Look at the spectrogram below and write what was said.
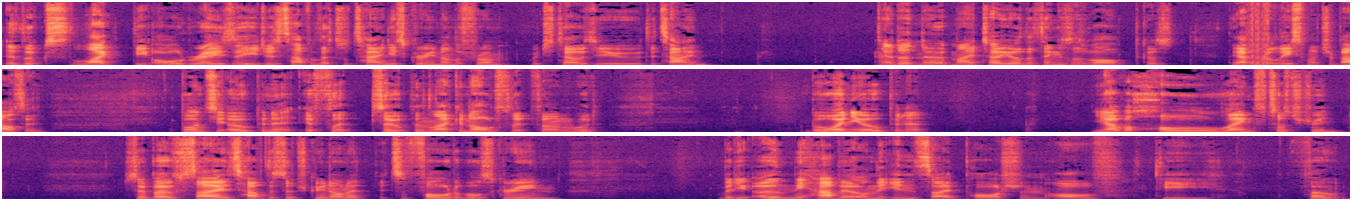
it looks like the old Razr. You just have a little tiny screen on the front which tells you the time. I don't know, it might tell you other things as well because they haven't released much about it. But once you open it, it flips open like an old flip phone would. But when you open it, you have a whole length touchscreen. So both sides have the touchscreen on it. It's a foldable screen, but you only have it on the inside portion of the phone.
